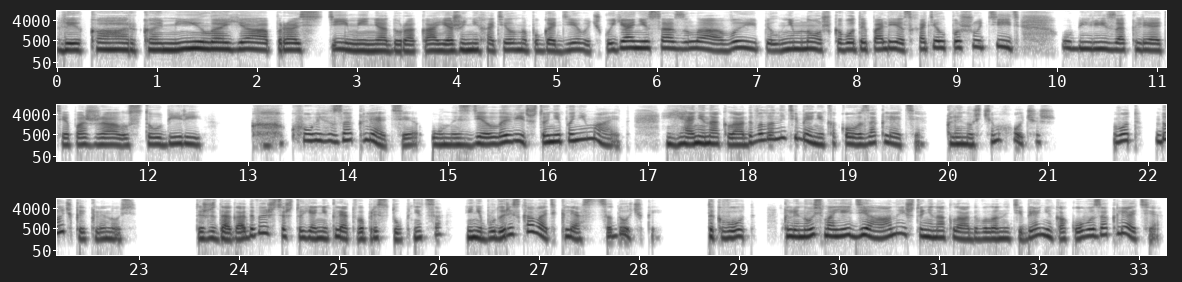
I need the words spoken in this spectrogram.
«Лекарка, милая, прости меня, дурака, я же не хотел напугать девочку, я не со зла, выпил немножко, вот и полез, хотел пошутить. Убери заклятие, пожалуйста, убери». «Какое заклятие?» — Уна сделала вид, что не понимает. «Я не накладывала на тебя никакого заклятия. Клянусь, чем хочешь. Вот дочкой клянусь. Ты же догадываешься, что я не клятва преступница и не буду рисковать клясться дочкой. Так вот, клянусь моей Дианой, что не накладывала на тебя никакого заклятия».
